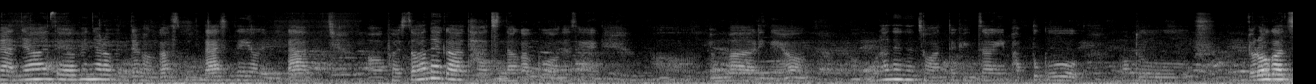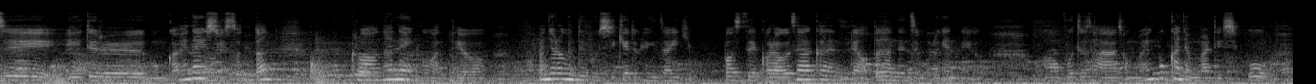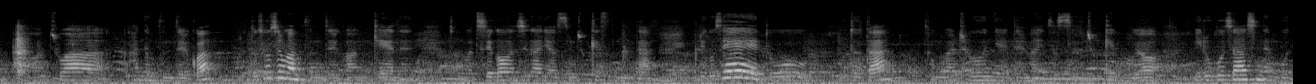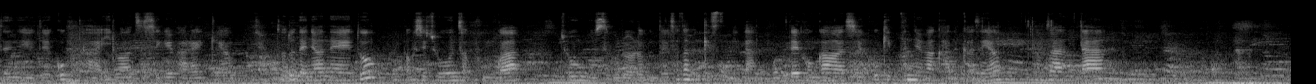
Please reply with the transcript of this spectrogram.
네, 안녕하세요. 팬 여러분들 반갑습니다. 신세경입니다. 어, 벌써 한 해가 다 지나가고 어느새 어, 연말이네요. 어, 올한 해는 저한테 굉장히 바쁘고 또 여러 가지 일들을 뭔가 해낼 수 있었던 그런 한 해인 것 같아요. 어, 팬 여러분들 보시기에도 굉장히 기뻤을 거라고 생각하는데 어떠셨는지 모르겠네요. 어, 모두 다 정말 행복한 연말 되시고 어, 좋아하는 분들과 또 소중한 분들과 함께하는 정말 즐거운 시간이었으면 좋겠습니다. 그리고 새해에도 모두 다 정말 좋은 일들만 있었으면 좋겠고요. 이루고자 하시는 모든 일들 꼭 다 이루어지시길 바랄게요. 저도 내년에도 역시 좋은 작품과 좋은 모습으로 여러분들 찾아뵙겠습니다. 늘 건강하시고 기쁜 일만 가득하세요. 감사합니다.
